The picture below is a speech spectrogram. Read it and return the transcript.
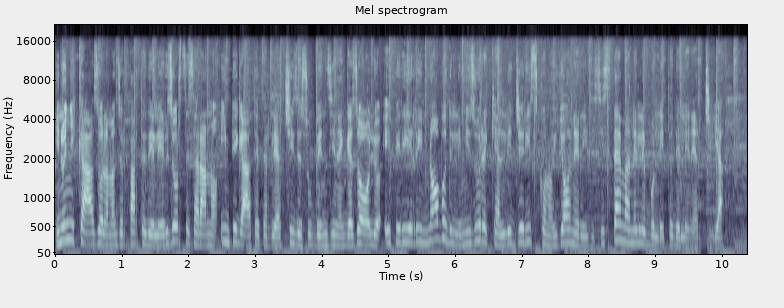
In ogni caso, la maggior parte delle risorse saranno impiegate per le accise su benzina e gasolio e per il rinnovo delle misure che alleggeriscono gli oneri di sistema nelle bollette dell'energia.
